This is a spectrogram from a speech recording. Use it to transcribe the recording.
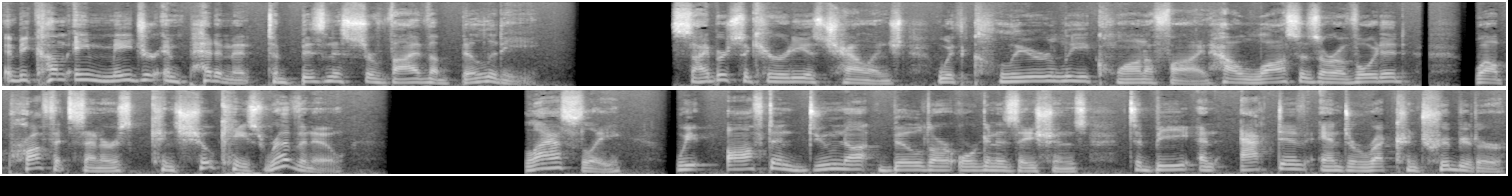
and become a major impediment to business survivability. Cybersecurity is challenged with clearly quantifying how losses are avoided, while profit centers can showcase revenue Lastly, we often do not build our organizations to be an active and direct contributor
